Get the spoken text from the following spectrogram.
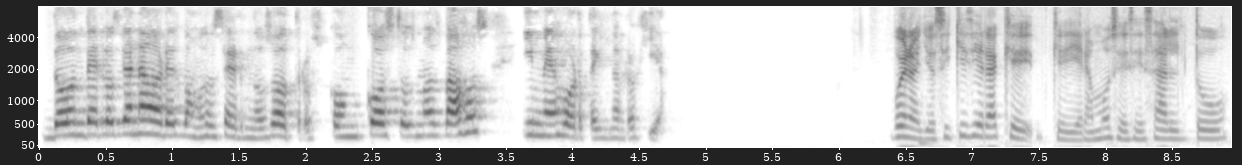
donde los ganadores vamos a ser nosotros, con costos más bajos y mejor tecnología. Bueno, yo sí quisiera que, diéramos ese salto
